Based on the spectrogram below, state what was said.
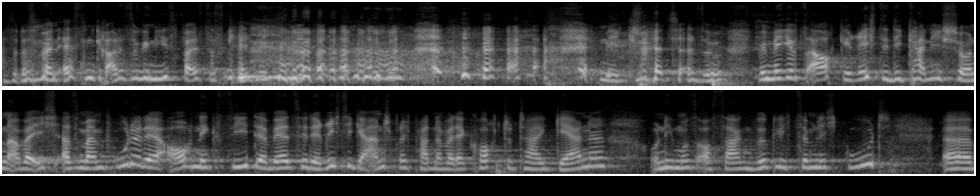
Also, dass mein Essen gerade so genießbar ist, das kenne ich. nee, Quatsch. Also, bei mir gibt es auch Gerichte, die kann ich schon, aber ich, also mein Bruder, der auch nichts sieht, der wäre jetzt hier der richtige Ansprechpartner, weil der kocht total gerne und ich muss auch sagen, wirklich ziemlich gut. Äh,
